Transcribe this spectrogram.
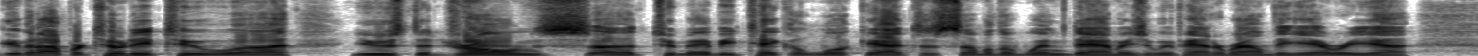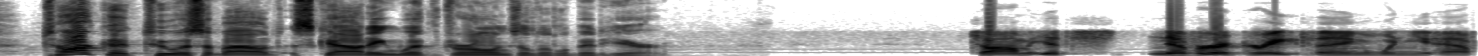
give an opportunity to uh, use the drones uh, to maybe take a look at some of the wind damage that we've had around the area. Talk to us about scouting with drones a little bit here. Tom, it's never a great thing when you have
